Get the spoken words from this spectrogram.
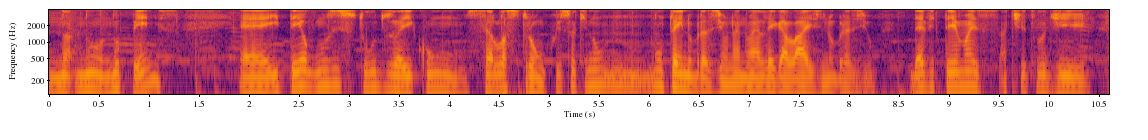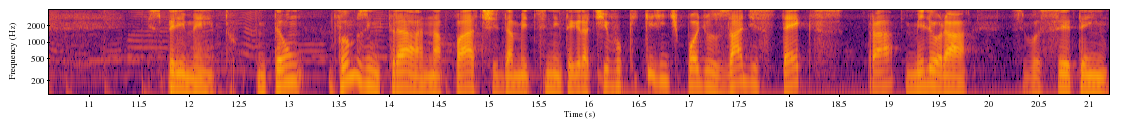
no, no, no pênis. É, e tem alguns estudos aí com células tronco. Isso aqui não, não tem no Brasil, né? não é legalized no Brasil. Deve ter, mas a título de experimento. Então, vamos entrar na parte da medicina integrativa. O que, que a gente pode usar de stacks para melhorar. Se você tem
